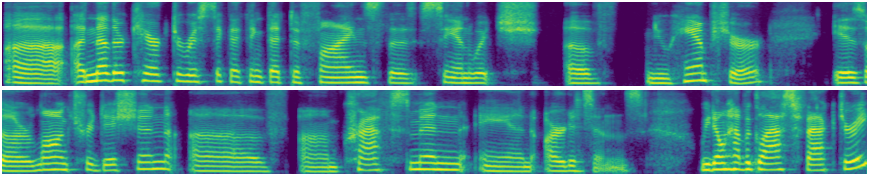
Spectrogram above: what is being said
Uh, another characteristic I think that defines the sandwich of New Hampshire is our long tradition of um, craftsmen and artisans. We don't have a glass factory.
